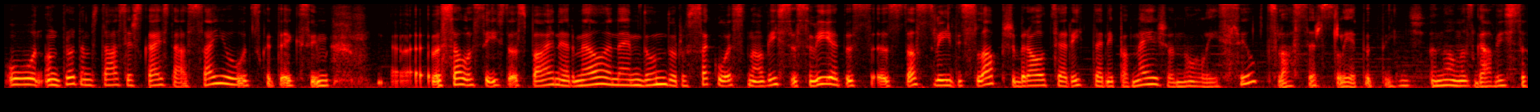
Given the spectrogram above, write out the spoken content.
Un, un, protams, tās ir skaistās sajūtas, ka, teiksim, salasīs to spaini ar melenēm, dunduru sakos no visas vietas, sasvīdis slapši, brauc ar riteni pa mežu un nolīs silts vasaras lietutiņš. Un nomazgā visu,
